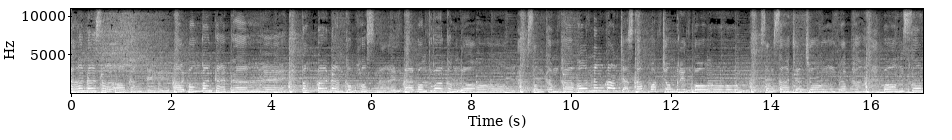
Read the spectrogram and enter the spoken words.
តើនៅសល់អកាន់ទេឲ្យបងបានកែប្រែប៉ះប៉ាដើមកំហុសស្នេហ៍ដែលបងធ្វើកន្លងសង្ឃឹមថាអូននឹងបានចាក់ស្ដាប់បទចម្រៀងបងសង្សារចាស់ចង់ប្រាប់ថា បងសុំ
